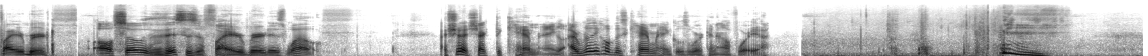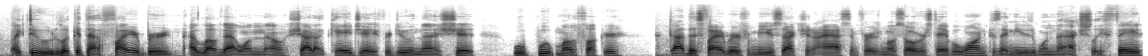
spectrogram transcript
Firebird. Also, this is a Firebird as well. I should have checked the camera angle. I really hope this camera angle is working out for you. like, dude, look at that Firebird. I love that one, though. Shout out KJ for doing that shit. Whoop, whoop, motherfucker. Got this Firebird from the U section. I asked him for his most overstable one because I needed one to actually fade.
